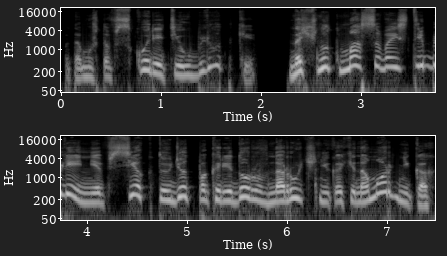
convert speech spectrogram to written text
потому что вскоре эти ублюдки начнут массовое истребление всех, кто идет по коридору в наручниках и намордниках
